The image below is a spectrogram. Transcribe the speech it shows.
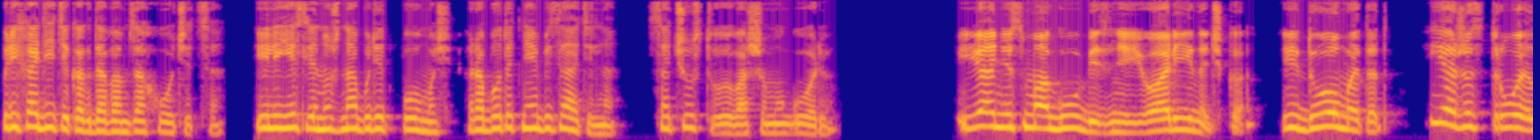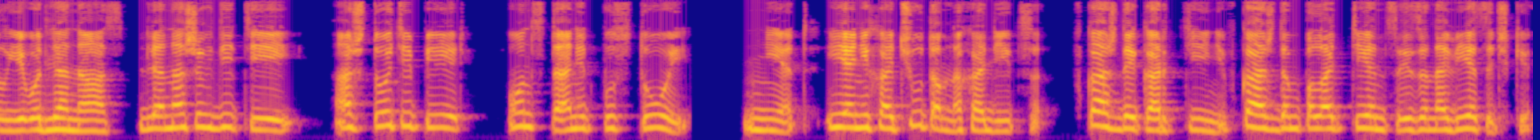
Приходите, когда вам захочется, или если нужна будет помощь, работать не обязательно. Сочувствую вашему горю. Я не смогу без нее, Ариночка. И дом этот, я же строил его для нас, для наших детей. А что теперь? Он станет пустой. Нет, я не хочу там находиться. В каждой картине, в каждом полотенце и занавесочке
